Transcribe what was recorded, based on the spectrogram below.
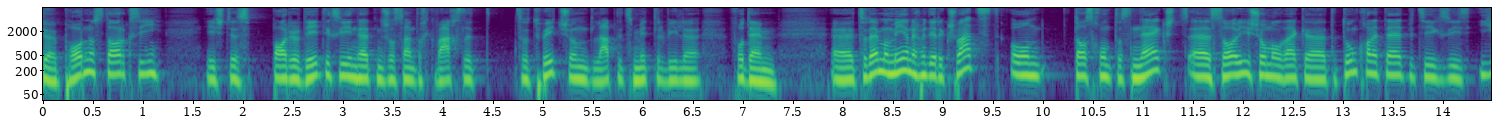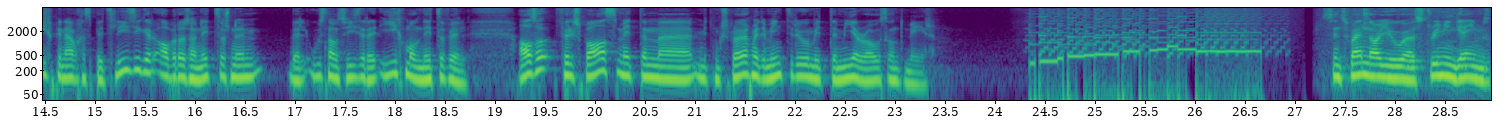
war Pornostar, gewesen, ist das paar Jahre dort und hat dann schlussendlich gewechselt zu Twitch und lebt jetzt mittlerweile von dem. Äh, zu dem Moment habe ich mit ihr geschwätzt und das kommt als nächstes. Äh, sorry schon mal wegen der Tonqualität, beziehungsweise ich bin einfach ein bisschen leisiger, aber das ist auch nicht so schlimm, weil ausnahmsweise rede ich mal nicht so viel. Also viel Spaß mit dem, äh, mit dem Gespräch, mit dem Interview mit der Mia Rose und mir. Since when are you uh, streaming games?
